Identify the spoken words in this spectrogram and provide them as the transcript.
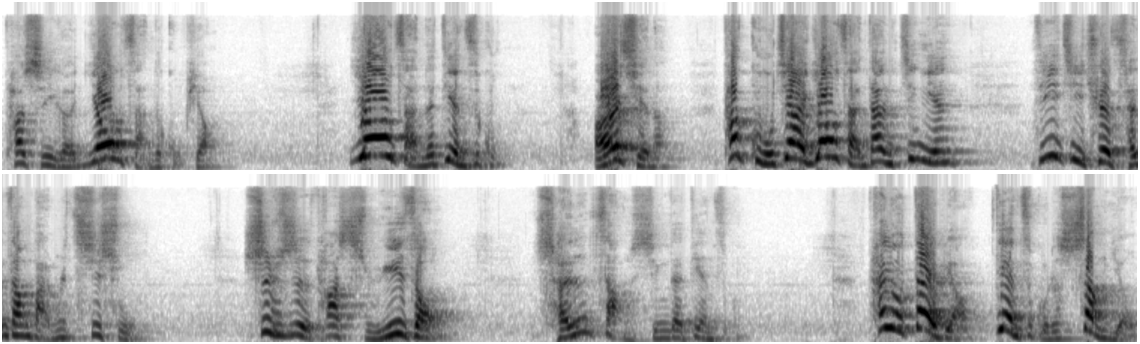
它是一个腰斩的股票，腰斩的电子股，而且呢，它股价腰斩，但今年第一季却成长百分之七十五，是不是它属于一种成长型的电子股？它又代表电子股的上游，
